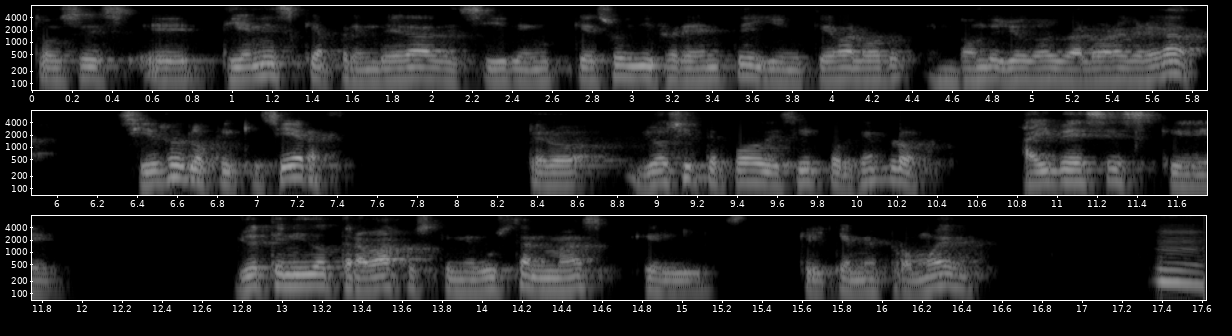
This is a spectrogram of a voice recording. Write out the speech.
Entonces, eh, tienes que aprender a decir en qué soy diferente y en qué valor, en dónde yo doy valor agregado. Si eso es lo que quisieras. Pero yo sí te puedo decir, por ejemplo, hay veces que yo he tenido trabajos que me gustan más que el que, me promueve. Mm,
